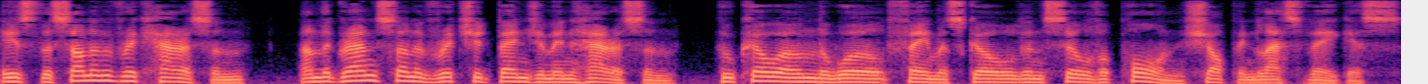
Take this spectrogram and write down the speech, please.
is the son of Rick Harrison, and the grandson of Richard Benjamin Harrison, who co-own the world-famous gold and silver pawn shop in Las Vegas.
